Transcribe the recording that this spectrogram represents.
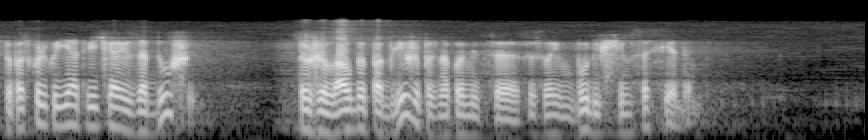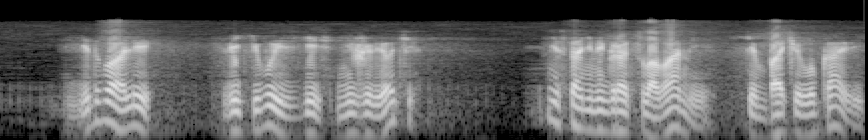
что поскольку я отвечаю за души, то желал бы поближе познакомиться со своим будущим соседом. Едва ли, ведь вы здесь не живете. Не станем играть словами, тем паче лукавить.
